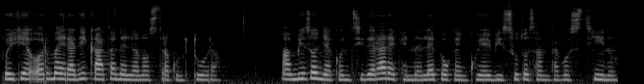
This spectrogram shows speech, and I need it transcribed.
poiché ormai radicata nella nostra cultura, ma bisogna considerare che nell'epoca in cui è vissuto Sant'Agostino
